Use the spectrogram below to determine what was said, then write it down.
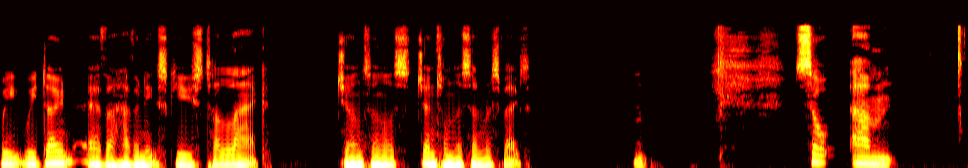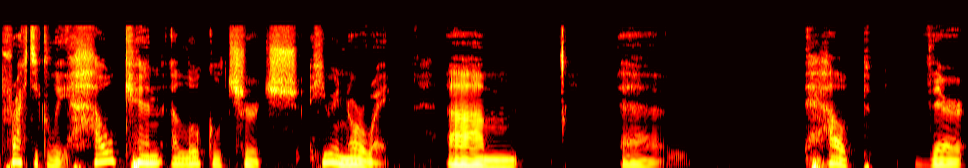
we we don't ever have an excuse to lack gentleness, gentleness and respect. So, um, practically, how can a local church here in Norway um, uh, help their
